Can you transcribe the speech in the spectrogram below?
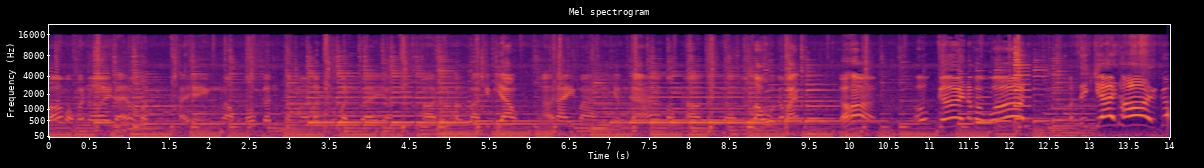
có một cái nơi để mà mình thể hiện lòng tôn kính tâm linh của mình về à, đức thần bà Kim Giao. Ở đây mà người dân đã tôn thờ từ, à, từ lâu rồi các bạn. Đó. Ok nó number one. Mình đi chơi thôi. Go.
